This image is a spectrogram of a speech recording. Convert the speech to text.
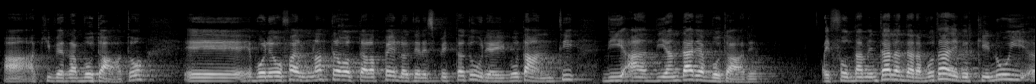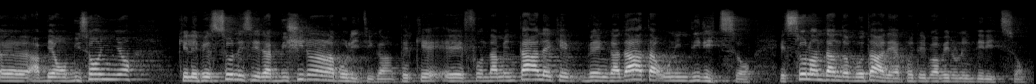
a, a chi verrà votato e, volevo fare un'altra volta l'appello ai telespettatori, ai votanti di, a, di, andare a votare. È fondamentale andare a votare perché noi eh, abbiamo bisogno che le persone si ravvicinino alla politica perché è fondamentale che venga data un indirizzo e solo andando a votare potremo avere un indirizzo.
